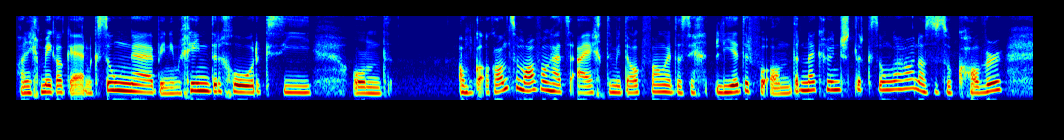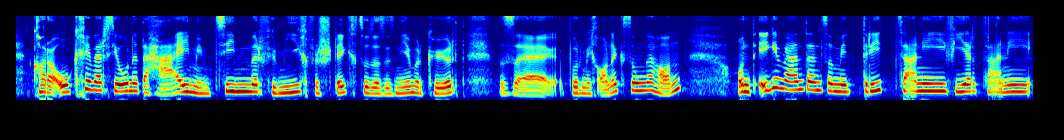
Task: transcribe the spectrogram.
habe ich mega gerne gesungen, bin im Kinderchor und am, ganz am Anfang hat es eigentlich damit angefangen, dass ich Lieder von anderen Künstlern gesungen habe, also so Cover, Karaoke-Versionen daheim im Zimmer für mich versteckt, sodass es niemand hört, dass äh, vor mich angesungen habe. Und irgendwann dann so mit 13, 14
